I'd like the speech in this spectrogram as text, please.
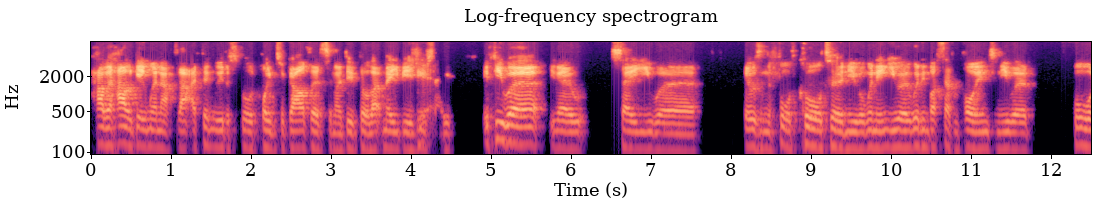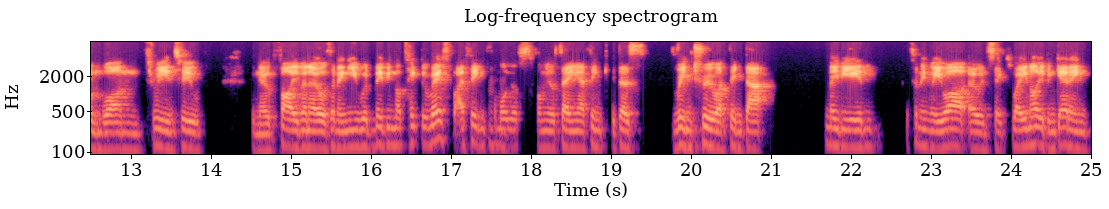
how the how the game went after that, I think we'd have scored points regardless. And I do feel that maybe, as you yeah. say, if you were, you know, say you were it was in the fourth quarter and you were winning, you were winning by seven points and you were four and one, three and two, you know, five and zero or something, you would maybe not take the risk. But I think from what mm-hmm. you're from you're saying, I think it does ring true. I think that maybe in something where you are zero and six, where you're not even getting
